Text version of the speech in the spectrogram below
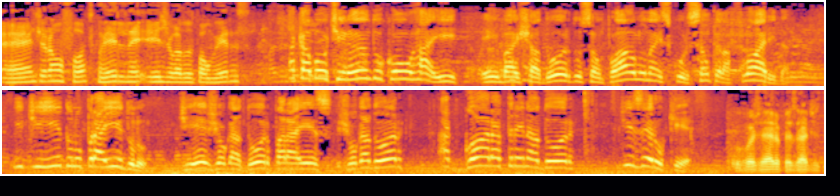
é, tirar uma foto com ele, né? Ex-jogador do Palmeiras. Acabou tirando com o Raí, embaixador do São Paulo na excursão pela Flórida. E de ídolo para ídolo, de ex-jogador para ex-jogador, agora treinador, dizer o quê? O Rogério, apesar de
